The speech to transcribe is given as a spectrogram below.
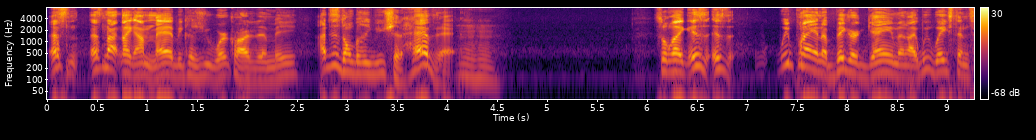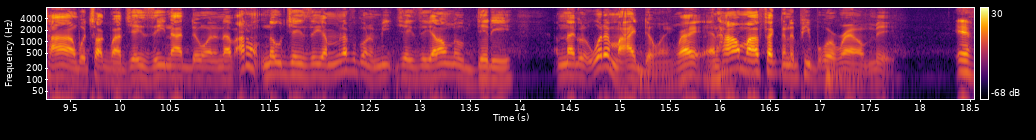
that's that's not like I'm mad because you work harder than me. I just don't believe you should have that. Mm-hmm. So like, is is we playing a bigger game and like we wasting time with talking about Jay Z not doing enough. I don't know Jay Z. I'm never going to meet Jay Z. I don't know Diddy. I'm not going. to What am I doing, right? And how am I affecting the people around me? If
